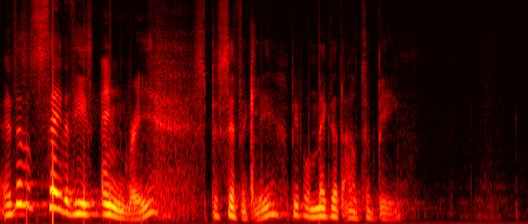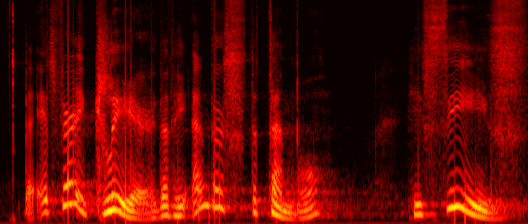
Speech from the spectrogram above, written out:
It doesn't say that he's angry specifically, people make that out to be. But it's very clear that he enters the temple, he sees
